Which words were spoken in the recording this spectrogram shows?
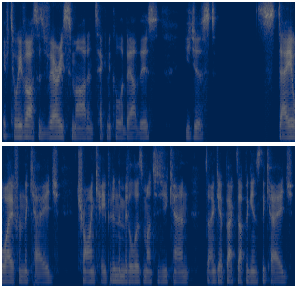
If Tuivasa is very smart and technical about this, you just stay away from the cage, try and keep it in the middle as much as you can. Don't get backed up against the cage,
